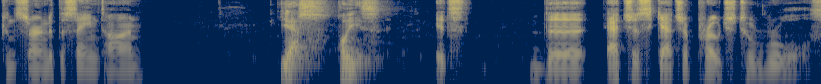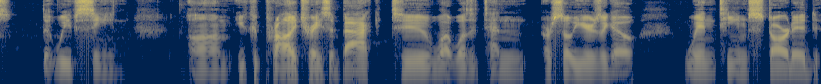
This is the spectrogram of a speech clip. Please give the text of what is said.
concerned at the same time? yes, please. It's the etch a sketch approach to rules that we've seen. Um, you could probably trace it back to what was it, 10 or so years ago when teams started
